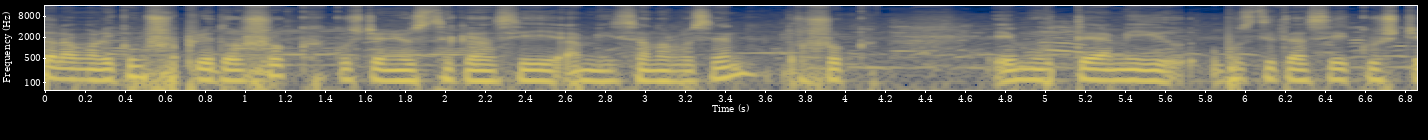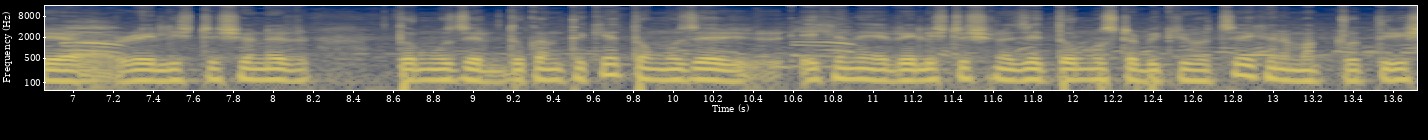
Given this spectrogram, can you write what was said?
আসসালামু আলাইকুম, সুপ্রিয় দর্শক। কুষ্টিয়া নিউজ থেকে আছি আমি সানোর হোসেন। দর্শক, এই মুহূর্তে আমি উপস্থিত আছি কুষ্টিয়া রেল স্টেশনের তরমুজের দোকান থেকে। তরমুজের এখানে রেল স্টেশনে যে তরমুজটা বিক্রি হচ্ছে, এখানে মাত্র তিরিশ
